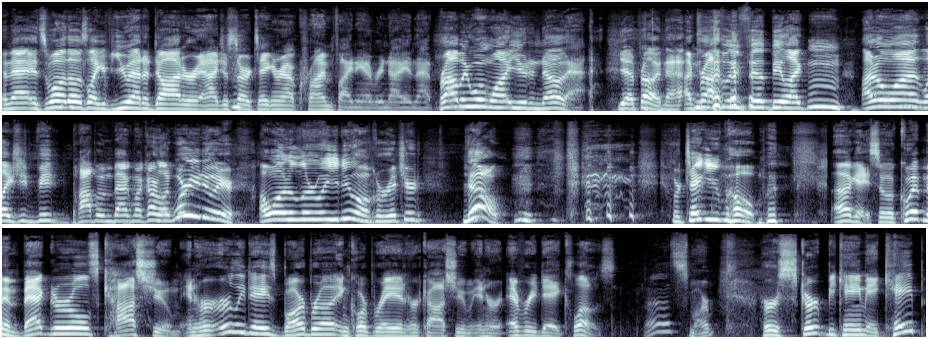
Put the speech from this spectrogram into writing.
And that it's one of those like if you had a daughter and I just started taking her out crime fighting every night and that probably wouldn't want you to know that. Yeah, probably not. I'd probably feel, be like, hmm, I don't want like she'd be popping back of my car like, what are you doing here? I want to learn what you do, Uncle Richard. No, we're taking you home. Okay, so equipment, Batgirl's costume. In her early days, Barbara incorporated her costume in her everyday clothes. Well, that's smart. Her skirt became a cape,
